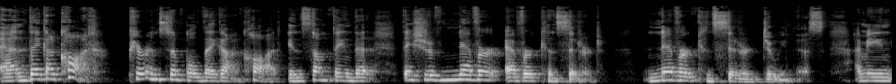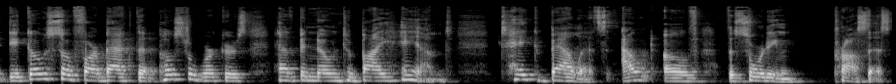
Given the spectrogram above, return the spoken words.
And they got caught. Pure and simple, they got caught in something that they should have never, ever considered. Never considered doing this. I mean, it goes so far back that postal workers have been known to by hand take ballots out of the sorting process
